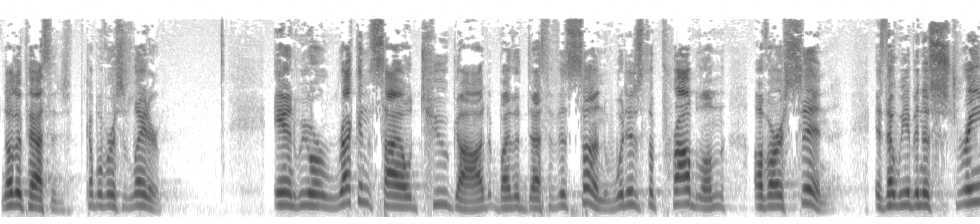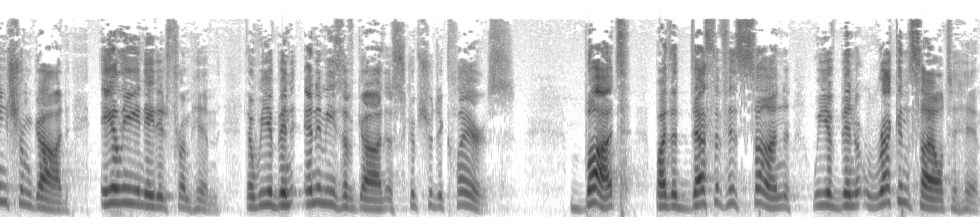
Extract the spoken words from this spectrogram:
Another passage, a couple verses later. And we were reconciled to God by the death of his Son. What is the problem of our sin? Is that we have been estranged from God, alienated from him, that we have been enemies of God, as Scripture declares. But by the death of his Son, we have been reconciled to him.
